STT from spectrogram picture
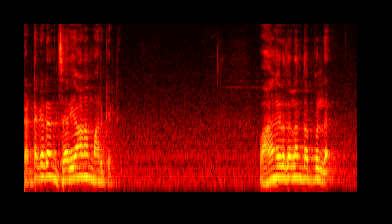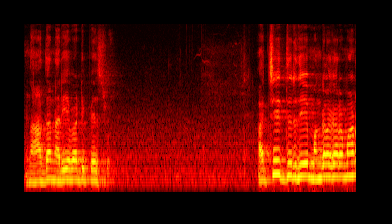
கட்டக்கடன் சரியான மார்க்கெட் வாங்குறதெல்லாம் தப்பு இல்லை. நான் தான் நிறைய வாட்டி பேசுவேன். அச்சய திருதியை மங்களகரமான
